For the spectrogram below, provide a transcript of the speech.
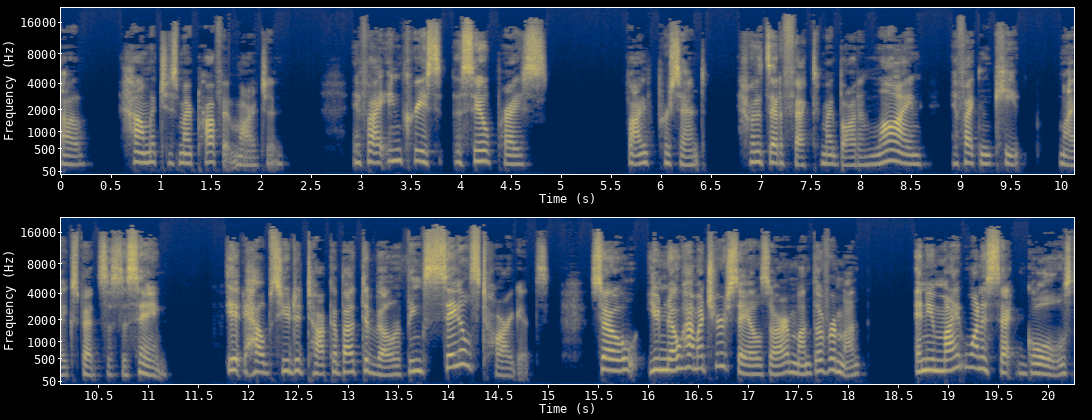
of how much is my profit margin? If I increase the sale price 5%, how does that affect my bottom line if I can keep my expense is the same. It helps you to talk about developing sales targets. So you know how much your sales are month over month, and you might want to set goals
